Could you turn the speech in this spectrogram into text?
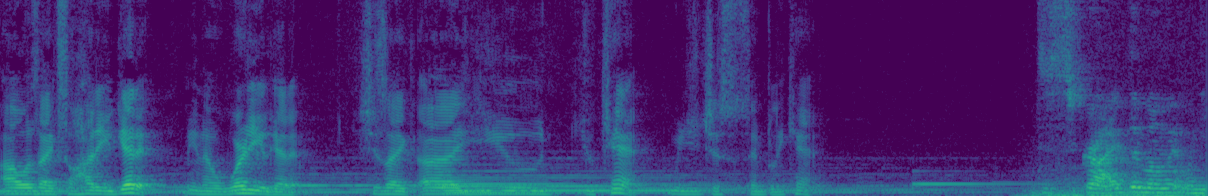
I was like, so how do you get it? You know, where do you get it? She's like, uh, you you can't. You just simply can't. Describe the moment when you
